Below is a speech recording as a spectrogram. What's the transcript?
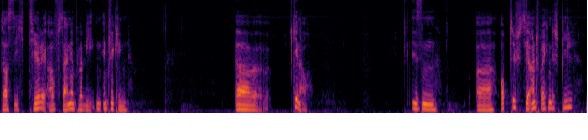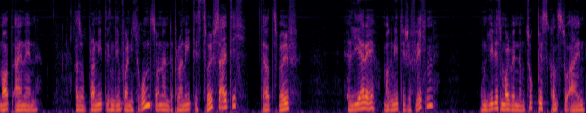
dass sich Tiere auf seinem Planeten entwickeln. Äh, genau. Ist ein äh, optisch sehr ansprechendes Spiel. Man hat einen, also Planet ist in dem Fall nicht rund, sondern der Planet ist zwölfseitig. Der hat zwölf leere magnetische Flächen. Und jedes Mal, wenn du im Zug bist, kannst du ein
